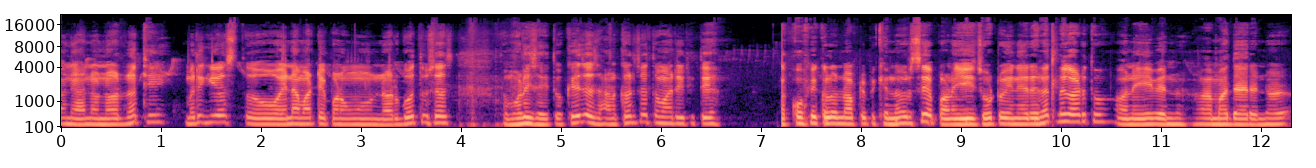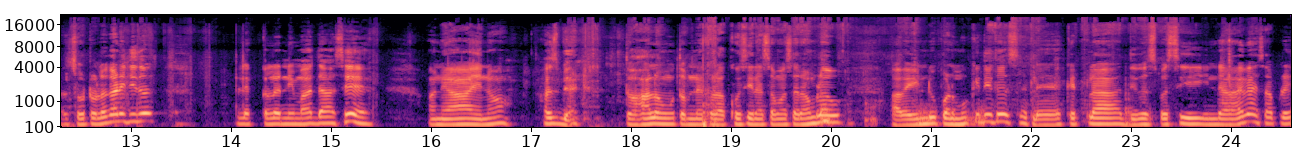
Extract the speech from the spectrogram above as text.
અને આનો નર નથી, મરી ગયો. તો એના માટે પણ હું નર ગોતું છું તો મળી જાય તો કહેજો, જાણ કરજો તમારી રીતે. આ કોફી કલરનો આપણી પૈકી નર છે, પણ એ જોટો એને હારે નથી લગાડતો અને એ આ માદા એરે નર જોટો લગાડી દીધો. બ્લેક કલરની માદા છે અને આ એનો હસબેન્ડ તો હાલો હું તમને થોડા ખુશીના સમાચાર સંભળાવું. હવે ઈંડું પણ મૂકી દીધું છે, એટલે કેટલા દિવસ પછી ઈંડા આવ્યા છે આપણે?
